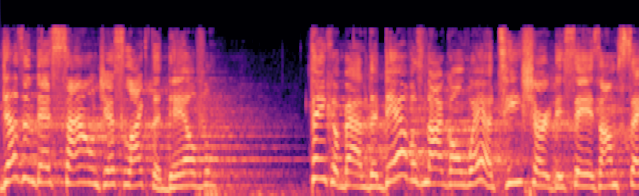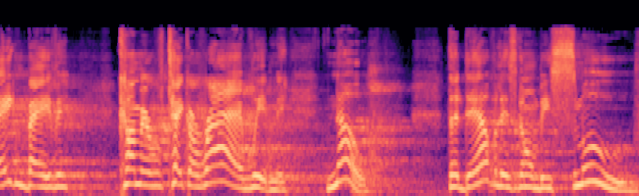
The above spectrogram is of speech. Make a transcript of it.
Doesn't that sound just like the devil? Think about it. The devil's not going to wear a t shirt that says, I'm Satan, baby. Come and take a ride with me. No. The devil is going to be smooth.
